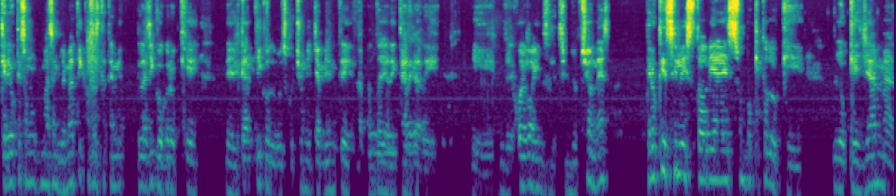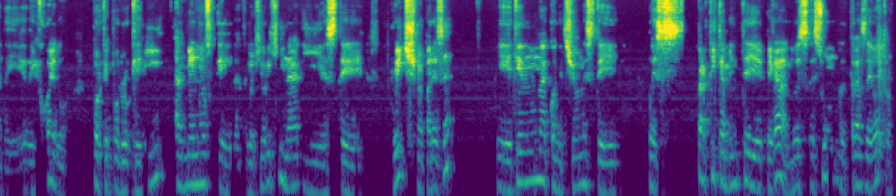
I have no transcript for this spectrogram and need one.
creo que son más emblemáticos. Este tema clásico, creo que el cántico lo escuché únicamente en la pantalla de carga de, del juego, ahí en selección de opciones. Creo que sí la historia es un poquito lo que, lo que llama de, del juego, porque por lo que vi, al menos eh, la trilogía original y este Rich, me parece, eh, tienen una conexión, este, pues prácticamente pegada, ¿no? Es, es uno detrás de otro.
